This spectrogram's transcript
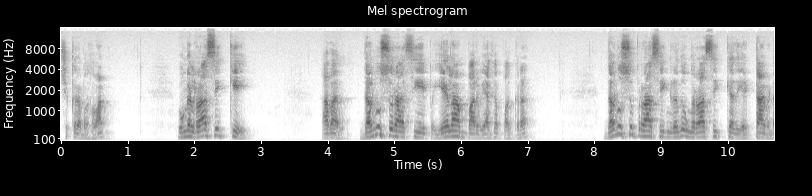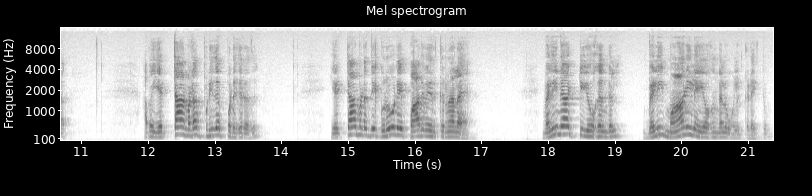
சுக்கர பகவான். உங்கள் ராசிக்கு அவர் தனுசு ராசியை இப்போ ஏழாம் பார்வையாக பார்க்குறார். தனுசு ராசிங்கிறது உங்கள் ராசிக்கு அது எட்டாம் இடம். அப்போ எட்டாம் இடம் புனிதப்படுகிறது. எட்டாம் இடத்தை குருவுடைய பார்வை இருக்கிறனால வெளிநாட்டு யோகங்கள் வெளி மாநில யோகங்கள் உங்களுக்கு கிடைக்கும்.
